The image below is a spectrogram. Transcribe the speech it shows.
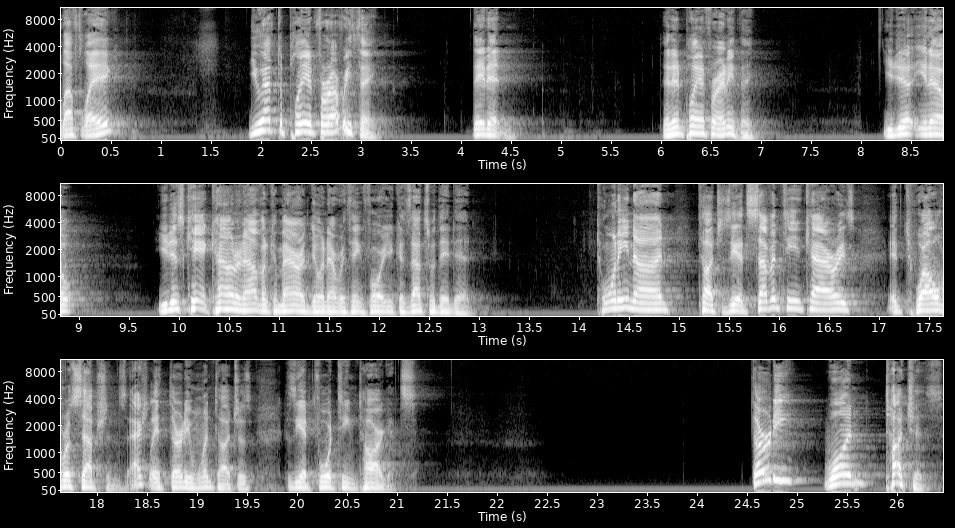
left leg. You have to plan for everything. They didn't. They didn't plan for anything. You just, you know, you just can't count on Alvin Kamara doing everything for you because that's what they did. 29 touches. He had 17 carries and 12 receptions. Actually, had 31 touches because he had 14 targets. 31 touches.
